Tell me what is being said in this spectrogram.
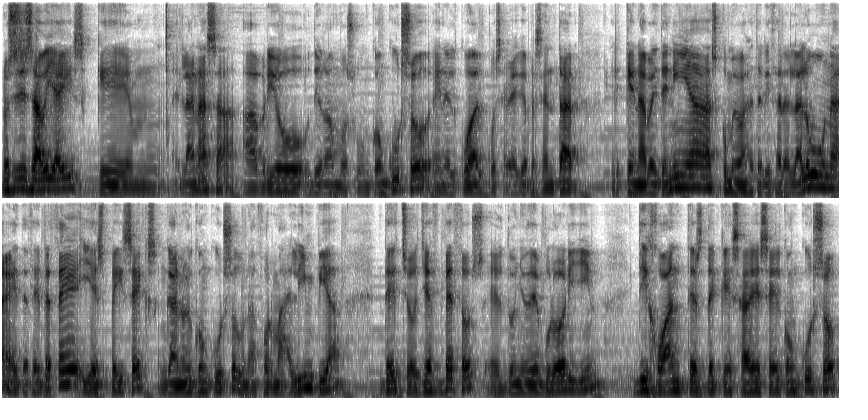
No sé si sabíais que mm, la NASA abrió, digamos, un concurso en el cual pues había que presentar qué nave tenías, cómo ibas a aterrizar en la Luna, etc, etc. Y SpaceX ganó el concurso de una forma limpia de hecho, Jeff Bezos, el dueño de Blue Origin, dijo antes de que saliese el concurso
